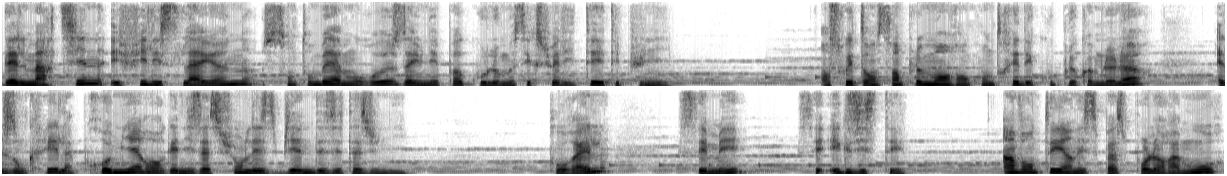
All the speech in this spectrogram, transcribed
Del Martin et Phyllis Lyon sont tombées amoureuses à une époque où l'homosexualité était punie. En souhaitant simplement rencontrer des couples comme le leur, elles ont créé la première organisation lesbienne des États-Unis. Pour elles, s'aimer, c'est exister, inventer un espace pour leur amour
